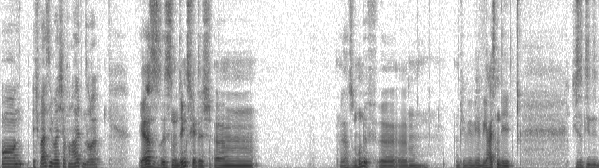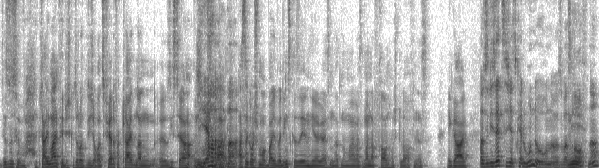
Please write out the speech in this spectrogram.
Und ich weiß nicht, was ich davon halten soll. Ja, das ist, ist ein Dingsfetisch. Ähm, so ein Hunde. Äh, ähm, wie, wie, wie, wie heißen die? Diese, die, das ist ja klar allgemein Fetisch. Es gibt ja Leute, die sich auch als Pferde verkleiden, dann äh, siehst du ja irgendwo Ja, schon mal, aber- Hast du, glaube ich, schon mal bei, bei Dings gesehen hier, Geist und hat nochmal, was immer nach Frauen gelaufen ist. Egal. Also die setzt sich jetzt keine Hundeohren oder sowas Nee. auf, ne?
